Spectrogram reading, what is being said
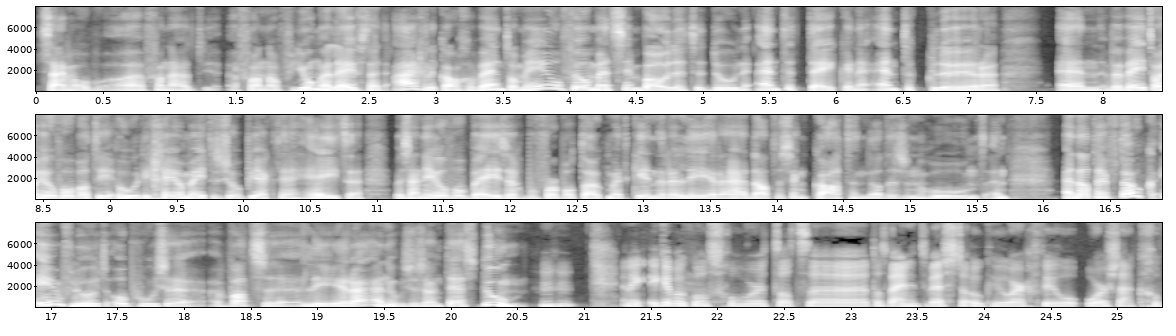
zijn we op, eh, vanuit, vanaf jonge leeftijd eigenlijk al gewend om heel veel met symbolen te doen en te tekenen en te kleuren. En we weten al heel veel wat die, hoe die geometrische objecten heten. We zijn heel veel bezig, bijvoorbeeld ook met kinderen leren. Hè, dat is een kat en dat is een hond. En, en dat heeft ook invloed op hoe ze, wat ze leren en hoe ze zo'n test doen. Mhm. En ik, ik heb ook wel eens gehoord dat, eh, dat wij in het Westen ook heel erg veel oorzaak ge-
